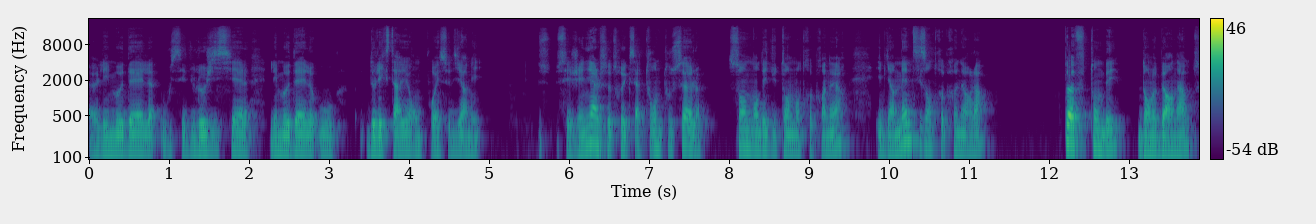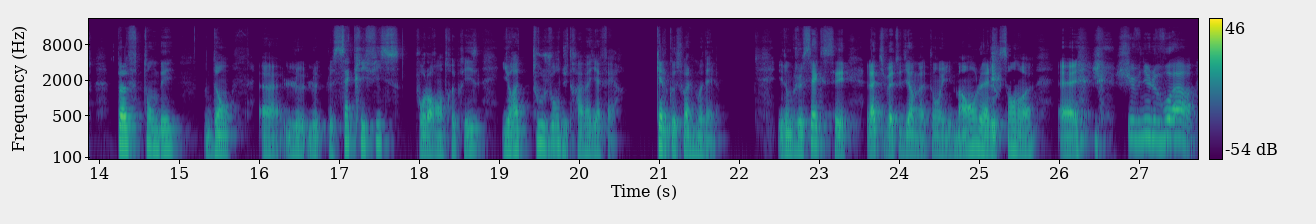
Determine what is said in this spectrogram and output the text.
euh, les modèles où c'est du logiciel, les modèles où de l'extérieur on pourrait se dire mais c'est génial ce truc, ça tourne tout seul. sans demander du temps de l'entrepreneur, eh bien même ces entrepreneurs-là peuvent tomber dans le burn-out, peuvent tomber dans euh, le, sacrifice pour leur entreprise. Il y aura toujours du travail à faire, quel que soit le modèle. Et donc je sais que c'est là tu vas te dire mais attends il est marrant le Alexandre euh, je, suis venu le voir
